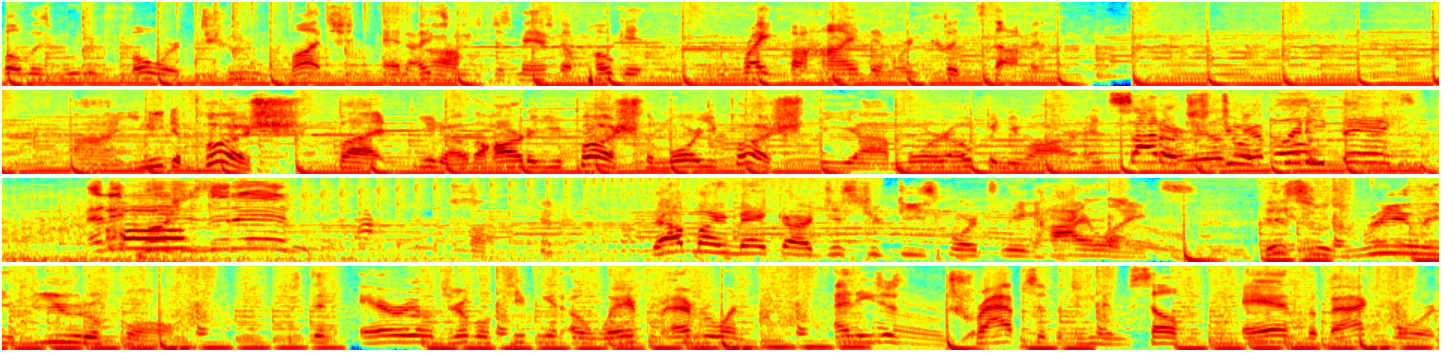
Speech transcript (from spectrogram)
but was moving forward too much, and Ice Ah. Wolves just managed to poke it right behind him where he couldn't stop it. Uh, you need to push, but you know, the harder you push, the more you push, the uh, more open you are. And Sato Aerial just doing dribble. pretty things. And he Oh. pushes it in! That might make our District Esports League highlights. This was really beautiful. Just an aerial dribble, keeping it away from everyone, and he just traps it between himself and the backboard.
